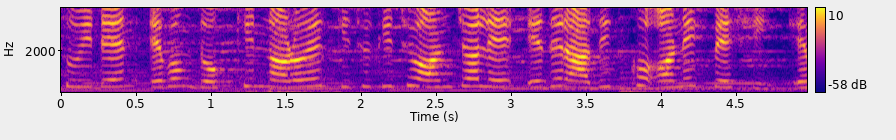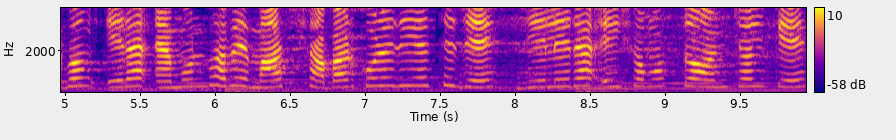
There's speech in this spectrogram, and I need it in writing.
সুইডেন এবং দক্ষিণ নরওয়ের কিছু কিছু অঞ্চলে এদের আধিক্য অনেক বেশি এবং এরা এমনভাবে মাছ সাবার করে দিয়েছে যে জেলেরা এই সমস্ত অঞ্চলকে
